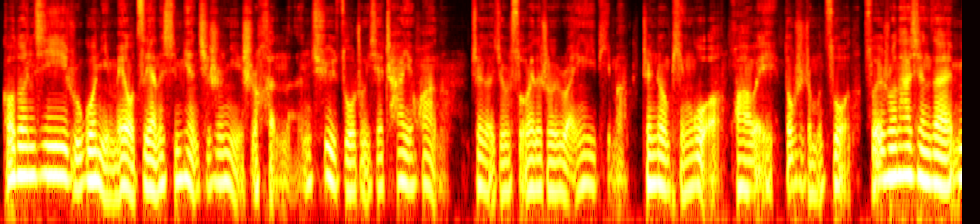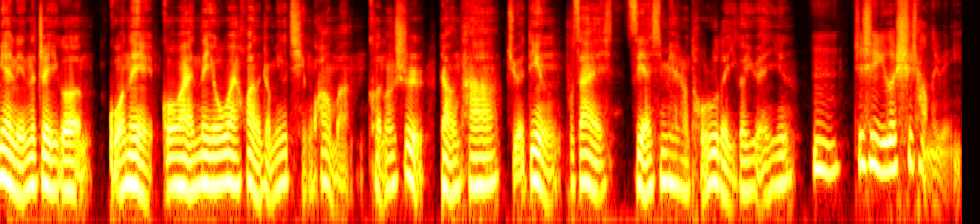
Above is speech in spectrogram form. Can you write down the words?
高端机，如果你没有自研的芯片，其实你是很难去做出一些差异化的。这个就是所谓的这个软硬一体嘛。真正苹果、华为都是这么做的，所以说它现在面临的这一个国内国外内忧外患的这么一个情况吧，可能是让他决定不在自研芯片上投入的一个原因。嗯，这是一个市场的原因。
